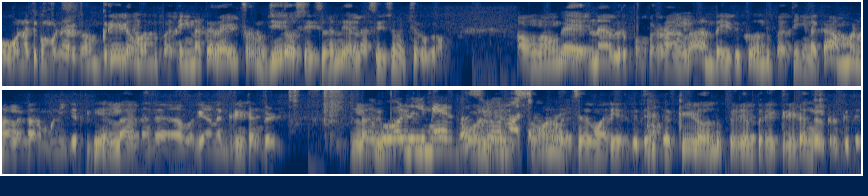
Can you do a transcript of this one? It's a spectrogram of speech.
ஒவ்வொன்றுத்துக்கும் பண்ணியிருக்கோம் கிரீடம் வந்து பார்த்தீங்கன்னாக்கா ரைட் ஃப்ரம் ஜீரோ சைஸ்லேருந்து எல்லா சைஸும் வச்சுருக்குறோம். அவங்கவுங்க என்ன விருப்பப்படுறாங்களோ அந்த இதுக்கு வந்து பார்த்தீங்கன்னாக்கா அம்மன் அலங்காரம் பண்ணிக்கிறதுக்கு எல்லா வகையான கிரீடங்கள் எல்லாம் கோல்டுலயுமே ஸ்டோன் வச்சது மாதிரி இருக்குது. கீழே வந்து பெரிய பெரிய கிரீடங்கள் இருக்குது.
